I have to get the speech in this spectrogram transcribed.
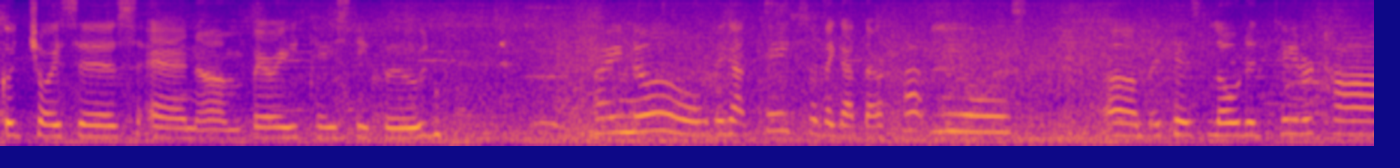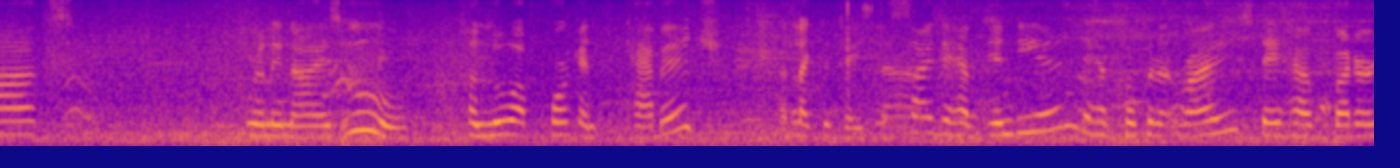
good choices and um, very tasty food. I know, they got cakes, so they got their hot meals. Um, it tastes loaded tater tots. Really nice. Ooh, kalua pork and cabbage. I'd like to taste that. Side they have Indian, they have coconut rice, they have butter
